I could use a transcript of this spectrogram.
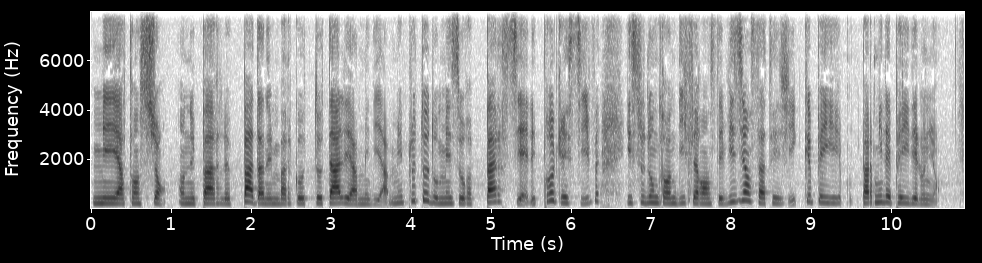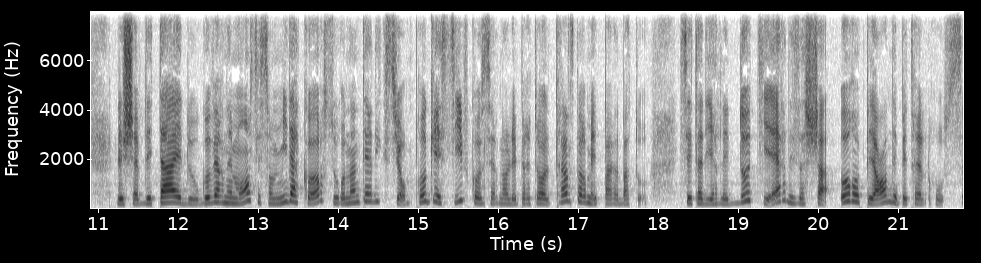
Mais attention, on ne parle pas d'un embargo total et immédiat, mais plutôt de mesures partielles et progressives issues d'une grande différence de vision stratégique pays- parmi les pays de l'Union. Les chefs d'État et de gouvernement se sont mis d'accord sur une interdiction progressive concernant le pétrole transformé par bateau, c'est-à-dire les deux tiers des achats européens de pétrole russe.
